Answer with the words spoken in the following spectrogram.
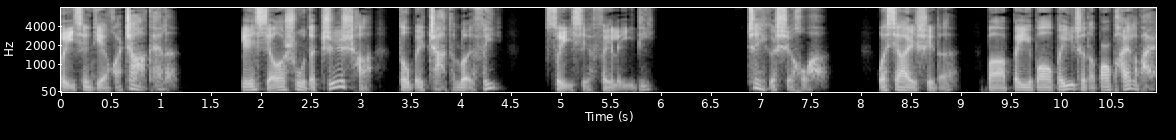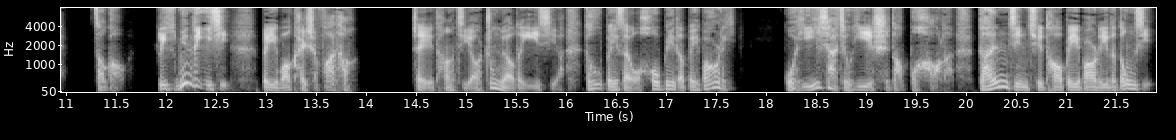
卫星电话炸开了，连小树的枝杈都被炸得乱飞，碎屑飞了一地。这个时候啊，我下意识的把背包背着的包拍了拍，糟糕！里面的仪器，背包开始发烫。这一趟几样重要的仪器啊，都背在我后背的背包里。我一下就意识到不好了，赶紧去掏背包里的东西。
